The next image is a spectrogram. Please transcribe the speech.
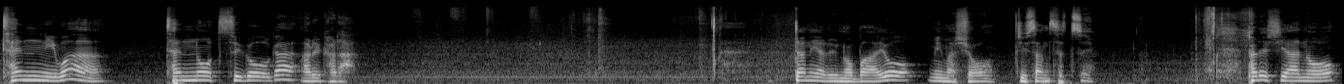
天には天の都合があるからダニエルの場合を見ましょう13節パレシアの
